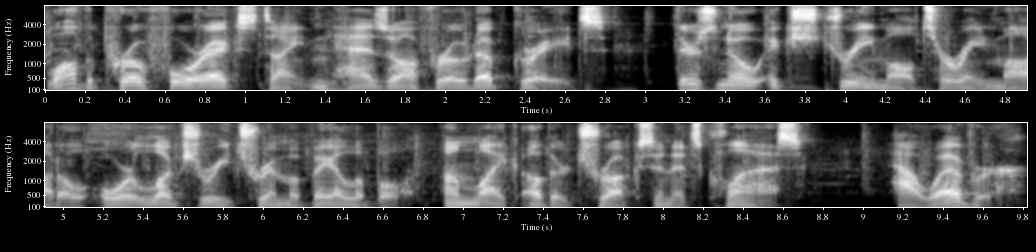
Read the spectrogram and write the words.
While the Pro 4X Titan has off-road upgrades, there's no extreme all-terrain model or luxury trim available, unlike other trucks in its class. However,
